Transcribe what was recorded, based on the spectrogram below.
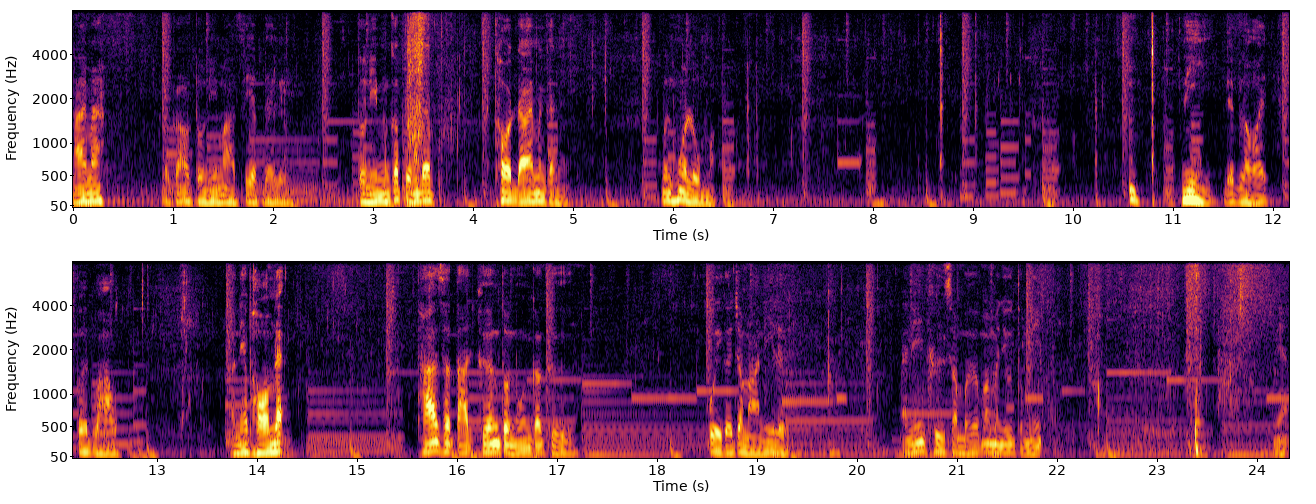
ง่ายไหมแล้วก็เอาตัวนี้มาเสียบได้เลย ตัวนี้มันก็เป็นแบบทอดได้เหมือนกันเหมันหัวลมอะ นี่เรียบร้อย เปิดวาล์วอันนี้พร้อมแล้ว ถ้าสตาร์ทเครื่องตัวนู้นก็คือ ปุ๋ยก็จะมานี้เลย อันนี้คือเสมอมันมันอยู่ตรงนี้ เนี่ย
